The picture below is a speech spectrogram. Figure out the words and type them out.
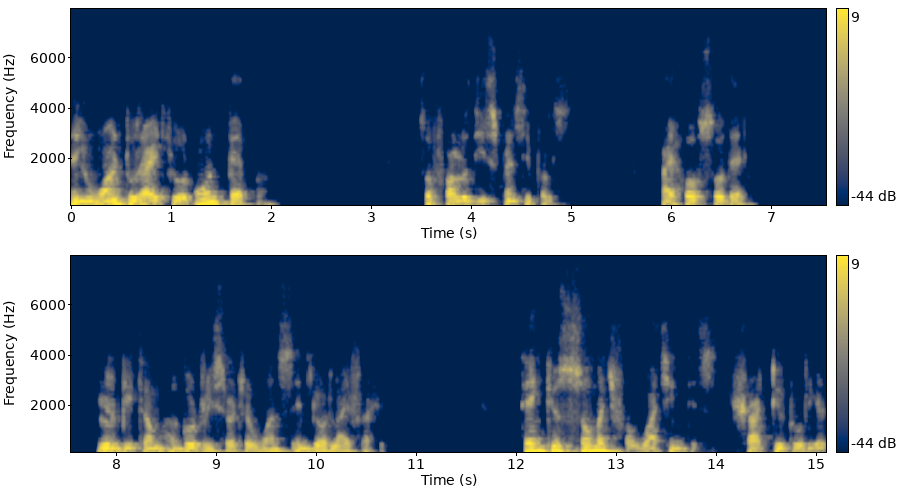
and you want to write your own paper. So follow these principles. I hope so that you will become a good researcher once in your life ahead. Thank you so much for watching this short tutorial.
